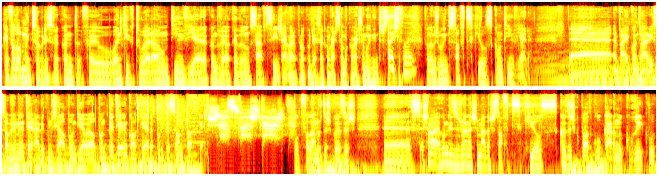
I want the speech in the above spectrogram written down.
Quem falou muito sobre isso foi, quando, foi o antigo tubarão Tim Vieira, quando veio ao Cada Um Sabe de Si. Já agora procurei essa conversa, é uma conversa muito interessante. Pois foi. Falamos muito de soft skills com Tim Vieira. Eh, vai encontrar isso, obviamente, em radiocomercial.iol.pt, em qualquer aplicação de podcast. Já se faz tarde. Pouco falámos das coisas, chama- como diz a Joana, chamadas soft skills, coisas que pode colocar no currículo.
